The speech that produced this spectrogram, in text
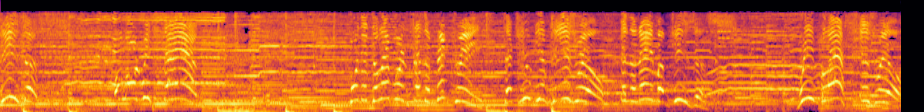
Jesus. Oh Lord, we stand for the deliverance and the victory that you give to Israel in the name of Jesus. We bless Israel.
